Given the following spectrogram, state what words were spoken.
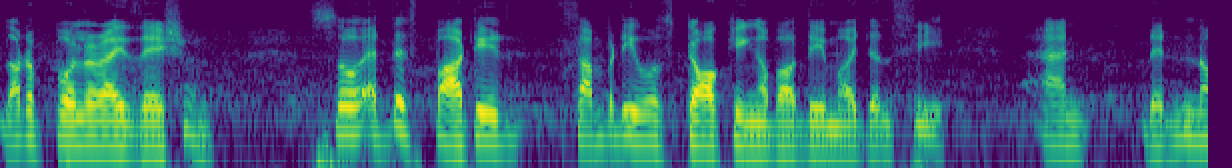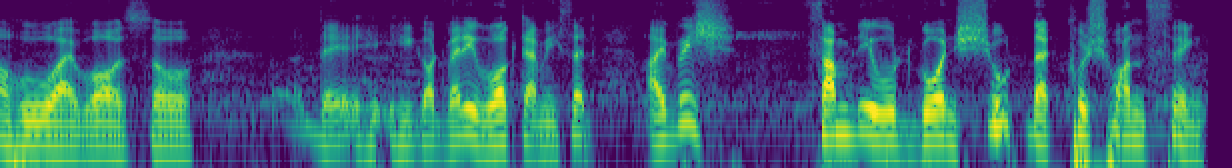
a lot of polarization. So at this party, somebody was talking about the emergency, and they didn't know who I was. So they, he got very worked up. He said, I wish somebody would go and shoot that Khushwant Singh.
